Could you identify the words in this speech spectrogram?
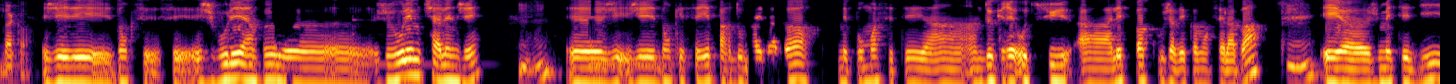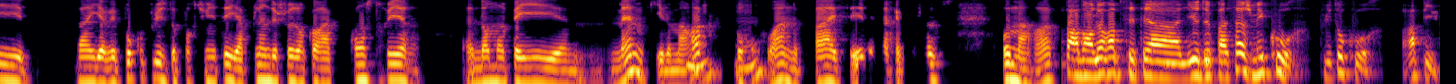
D'accord. J'ai donc c'est je voulais un peu euh, je voulais me challenger. Mm-hmm. euh, j'ai donc essayé par Dubaï d'abord, mais pour moi c'était un, un, degré au-dessus à, l'époque où j'avais commencé là-bas. Mm-hmm. Et euh, je m'étais dit ben, il y avait beaucoup plus d'opportunités. Il y a plein de choses encore à construire euh, dans mon pays euh, même, qui est le Maroc. Mhm. Mhm. Pourquoi ne pas essayer de faire quelque chose au Maroc? Pardon, l'Europe, c'était un lieu de passage, mais court, plutôt court, rapide.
